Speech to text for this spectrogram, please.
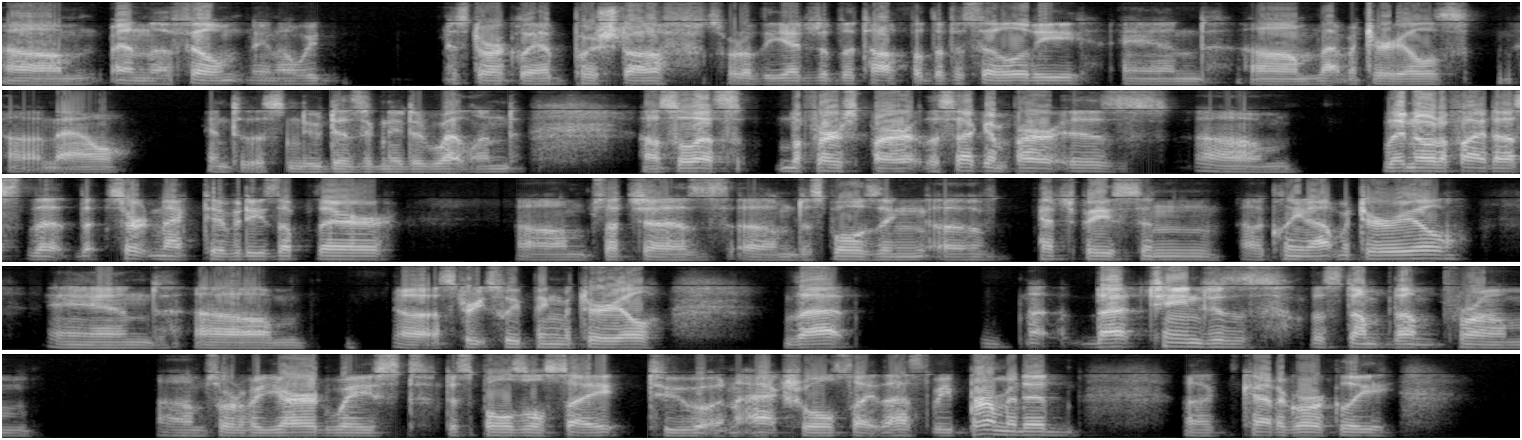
Um, and the film, you know, we historically had pushed off sort of the edge of the top of the facility and um, that material's uh, now into this new designated wetland. Uh, so that's the first part. The second part is um, they notified us that, that certain activities up there, um, such as um, disposing of catch basin uh, clean out material and um, uh, street sweeping material, that that changes the stump dump from um, sort of a yard waste disposal site to an actual site that has to be permitted uh, categorically.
